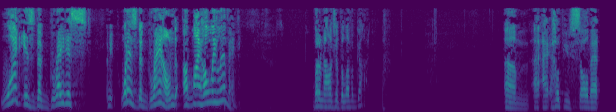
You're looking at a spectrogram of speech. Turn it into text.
what is the greatest, I mean, what is the ground of my holy living? But a knowledge of the love of God. Um, I, I hope you saw that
